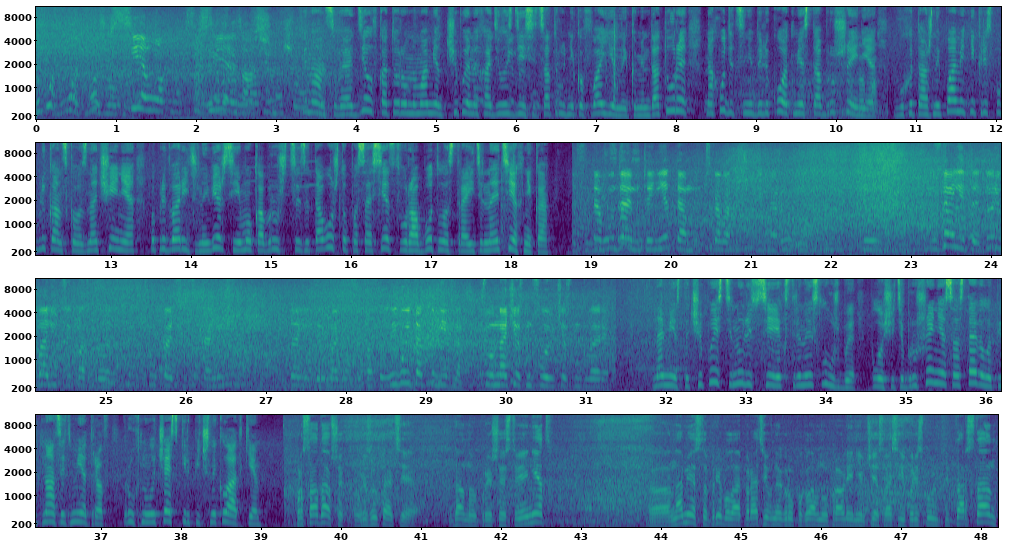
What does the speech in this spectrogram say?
Ну вот, вот, вот. Все окна, все, Все все наши. Финансовый отдел, в котором на момент ЧП находилось 10 сотрудников военной комендатуры, находится недалеко от места обрушения. Двухэтажный памятник республиканского значения по предварительной версии мог обрушиться из-за того, что по соседству работала строительная техника. Там фундамента нет, там экскаваторчик видно. Ну, Здание-то до революции построено. Шухается, конечно. Революции построено. Его и так-то видно, что он на честном слове, честно говоря. На место ЧП стянулись все экстренные службы. Площадь обрушения составила 15 метров. Рухнула часть кирпичной кладки. Пострадавших в результате данного происшествия нет. Э, На место прибыла оперативная группа Главного управления МЧС России по Республике Татарстан.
